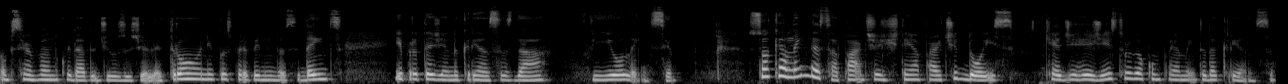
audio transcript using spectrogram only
observando cuidado de uso de eletrônicos, prevenindo acidentes e protegendo crianças da violência. Só que além dessa parte, a gente tem a parte 2, que é de registro do acompanhamento da criança.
